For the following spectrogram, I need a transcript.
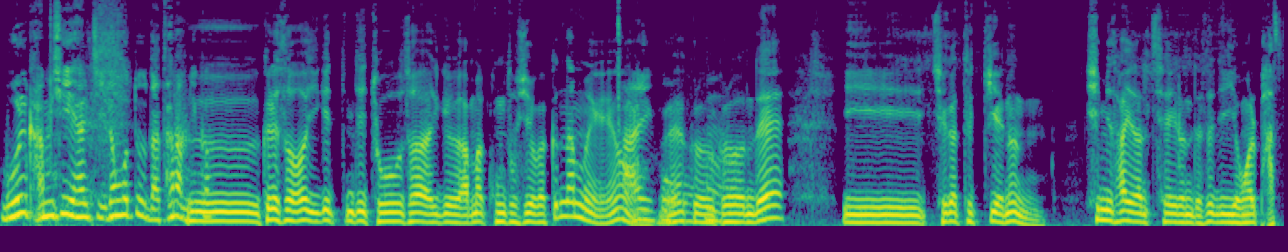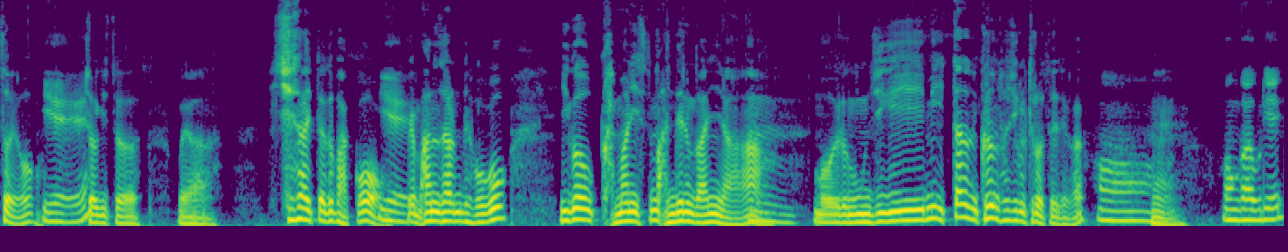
뭘 감시해야 할지 이런 것도 나타납니까? 그, 그래서 이게 이제 조사, 이게 아마 공소시효가 끝난 모양이에요. 아이고. 네, 그, 음. 그런데 이 제가 듣기에는 시민사회단체 이런 데서 이 영화를 봤어요. 예. 저기 저 뭐야 시사회 때도 봤고 예. 많은 사람들이 보고 이거 가만히 있으면 안 되는 거 아니냐. 음. 뭐 이런 움직임이 있다는 그런 소식을 들었어요 제가. 어, 네. 뭔가 우리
